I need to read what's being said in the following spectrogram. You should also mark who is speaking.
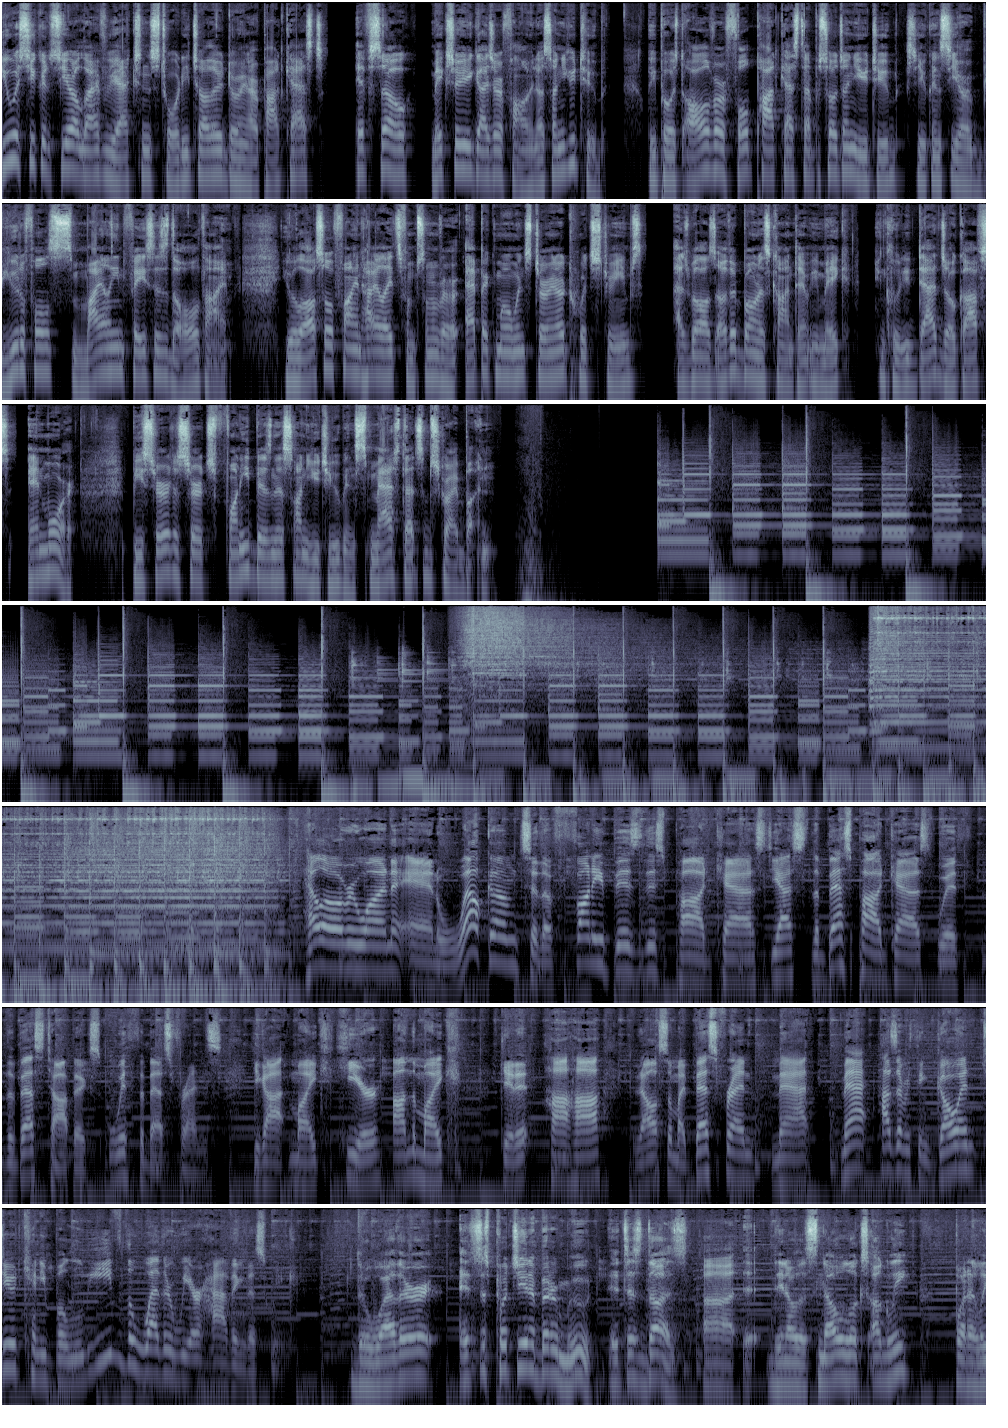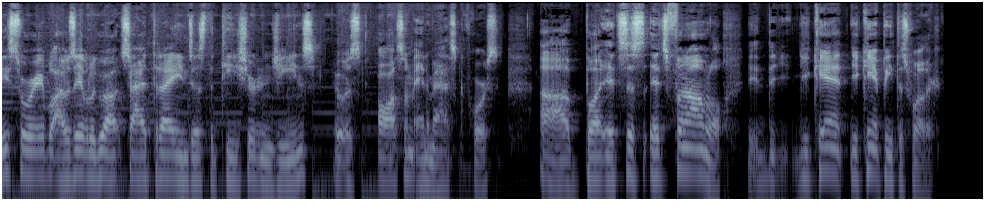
Speaker 1: Do you wish you could see our live reactions toward each other during our podcasts? If so, make sure you guys are following us on YouTube. We post all of our full podcast episodes on YouTube so you can see our beautiful, smiling faces the whole time. You will also find highlights from some of our epic moments during our Twitch streams, as well as other bonus content we make, including dad joke offs and more. Be sure to search Funny Business on YouTube and smash that subscribe button.
Speaker 2: Everyone, and welcome to the Funny Business Podcast. Yes, the best podcast with the best topics with the best friends. You got Mike here on the mic. Get it? Ha ha. And also my best friend, Matt. Matt, how's everything going? Dude, can you believe the weather we are having this week?
Speaker 1: The weather, it just puts you in a better mood. It just does. Uh, you know, the snow looks ugly, but at least we're able. I was able to go outside today in just the t-shirt and jeans. It was awesome, and a mask, of course. Uh, but it's just it's phenomenal. You can't you can't beat this weather.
